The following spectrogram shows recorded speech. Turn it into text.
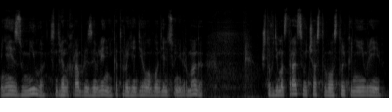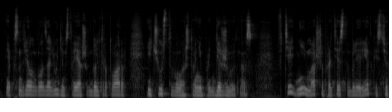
Меня изумило, несмотря на храбрые заявления, которые я делал владельцу универмага, что в демонстрации участвовало столько неевреев. Я посмотрела в глаза людям, стоявших вдоль тротуаров, и чувствовала, что они поддерживают нас. В те дни марши протеста были редкостью,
